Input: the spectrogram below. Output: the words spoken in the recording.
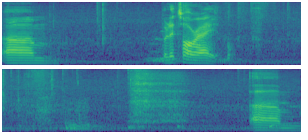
Um, but it's all right. Um,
